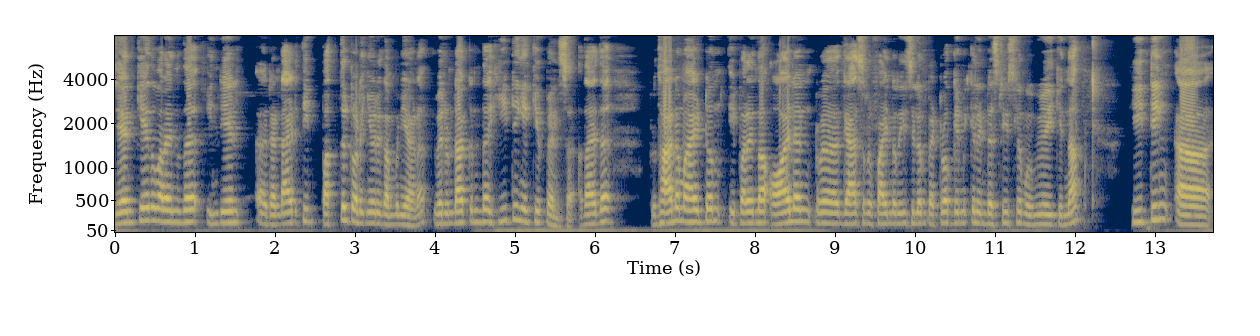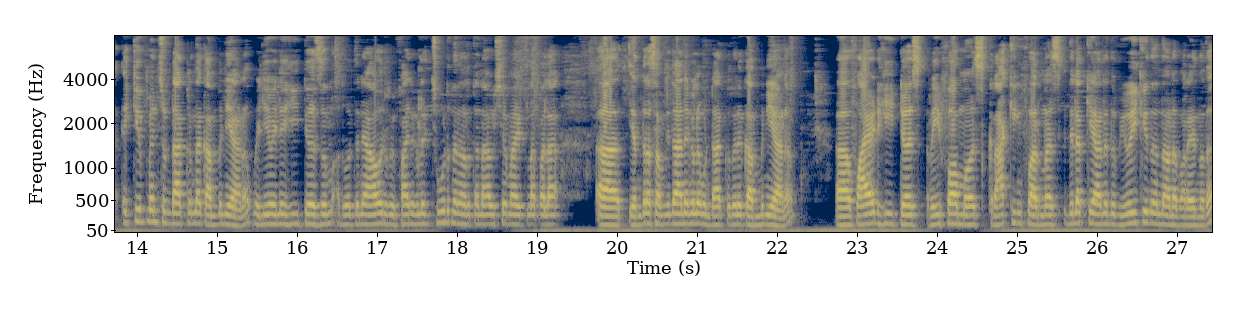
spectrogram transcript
ജെ എൻ കെ എന്ന് പറയുന്നത് ഇന്ത്യയിൽ രണ്ടായിരത്തി പത്തിൽ തുടങ്ങിയ ഒരു കമ്പനിയാണ് ഇവരുണ്ടാക്കുന്നത് ഹീറ്റിംഗ് എക്യുപ്മെന്റ്സ് അതായത് പ്രധാനമായിട്ടും ഈ പറയുന്ന ഓയിൽ ആൻഡ് ഗ്യാസ് റിഫൈനറീസിലും പെട്രോ കെമിക്കൽ ഇൻഡസ്ട്രീസിലും ഉപയോഗിക്കുന്ന ഹീറ്റിംഗ് എക്യുപ്മെന്റ്സ് ഉണ്ടാക്കുന്ന കമ്പനിയാണ്. വലിയ വലിയ ഹീറ്റേഴ്സും അതുപോലെ തന്നെ ആ ഒരു റിഫൈനറികളിൽ ചൂട് നിലനിർത്താൻ ആവശ്യമായിട്ടുള്ള പല യന്ത്ര സംവിധാനങ്ങളും ഉണ്ടാക്കുന്ന ഒരു കമ്പനിയാണ്. Fired heaters reformers cracking furnace ഇതിലൊക്കെയാണ് ഇത് ഉപയോഗിക്കുന്നതെന്നാണ് പറയുന്നത്.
